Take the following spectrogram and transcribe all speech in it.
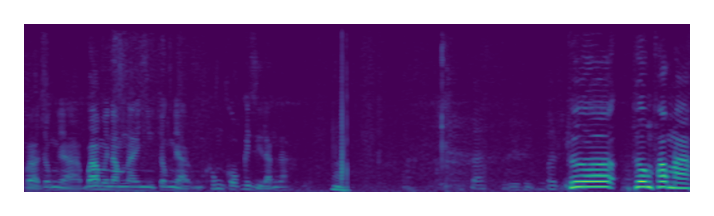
vào trong nhà 30 năm nay nhưng trong nhà cũng không có cái gì đáng giá. Vì thưa thưa ông Phong là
